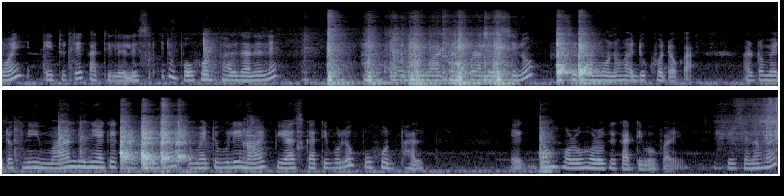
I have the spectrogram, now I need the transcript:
মই এইটোতে কাটি লৈ লৈছোঁ। এইটো বহুত ভাল জানেনে? ডিমাৰ্টৰ পৰা লৈছিলোঁ বেছি দামো নহয় দুশ টকা। আৰু টমেট'খিনি ইমান ধুনীয়াকৈ কাটি যায় টমেট' বুলি নহয় পিঁয়াজ কাটিবলৈও বহুত ভাল। একদম সৰু সৰুকৈ কাটিব পাৰি বুজিছে নহয়?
